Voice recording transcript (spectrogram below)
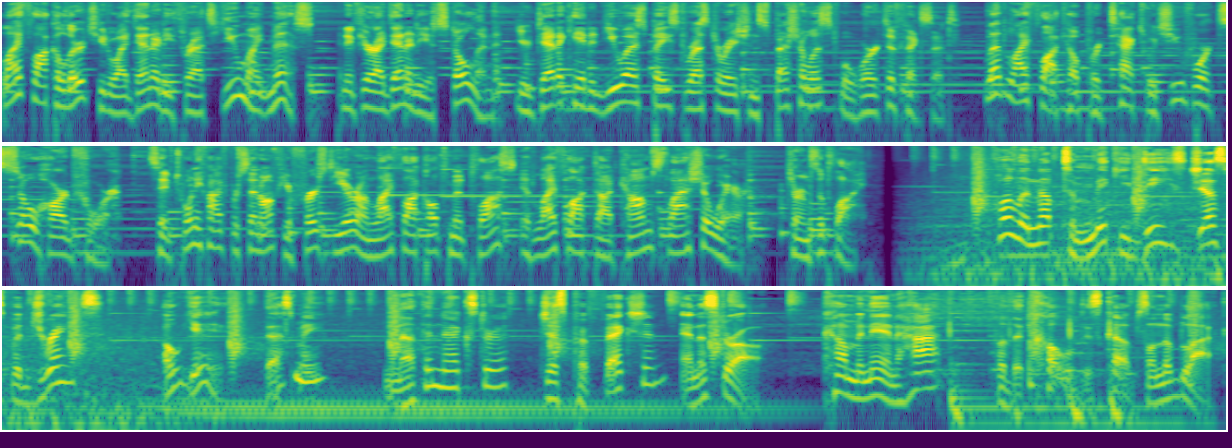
LifeLock alerts you to identity threats you might miss, and if your identity is stolen, your dedicated U.S.-based restoration specialist will work to fix it. Let LifeLock help protect what you've worked so hard for. Save 25% off your first year on LifeLock Ultimate Plus at lifeLock.com/slash-aware. Terms apply. Pulling up to Mickey D's just for drinks? Oh yeah, that's me. Nothing extra, just perfection and a straw. Coming in hot for the coldest cups on the block.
